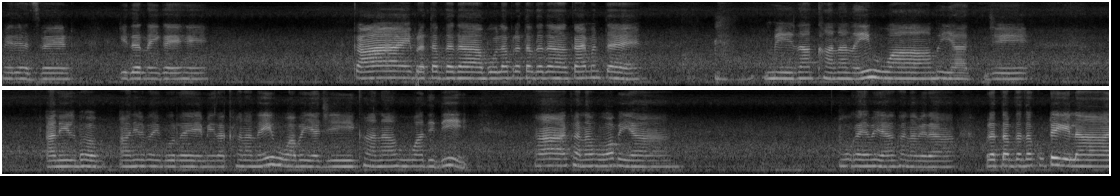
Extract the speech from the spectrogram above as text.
मेरे हस्बैंड इधर नहीं गए हैं। काय प्रताप दादा? बोला प्रताप दादा काय म्हणताय? मेरा खाना नहीं हुआ भैया जी। अनिल भा अनिल भाई बोल रहे हैं मेरा खाना नहीं हुआ भैया जी खाना हुआ दीदी। हाँ खाना हुआ भैया। हो गया भैया खाना मेरा। प्रताप दादा कुठे गेला?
